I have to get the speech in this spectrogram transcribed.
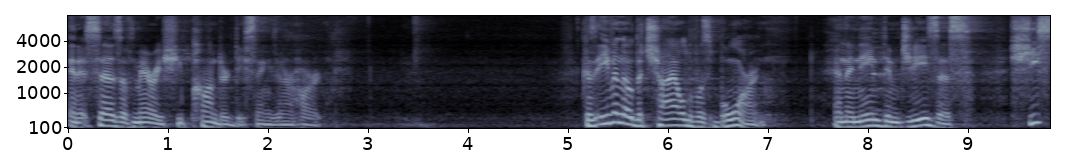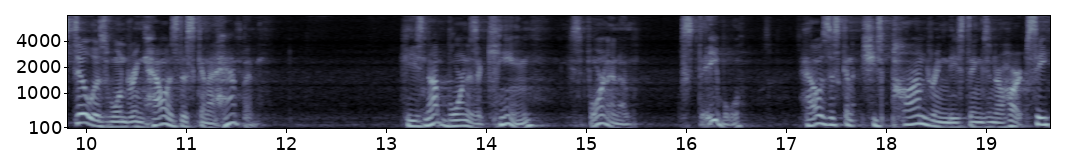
And it says of Mary, she pondered these things in her heart. Because even though the child was born and they named him Jesus, she still is wondering, how is this going to happen? He's not born as a king, he's born in a stable. How is this going to? She's pondering these things in her heart. See,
